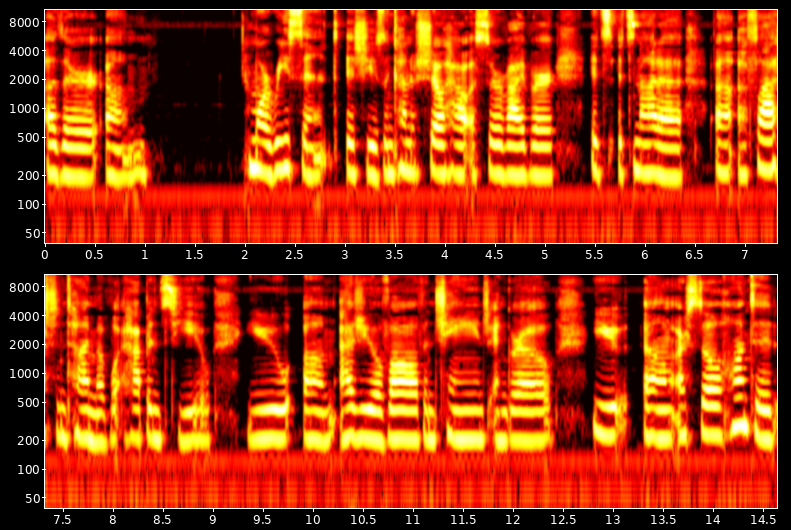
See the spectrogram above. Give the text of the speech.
other um, more recent issues and kind of show how a survivor it's it's not a a, flash in time of what happens to you. You um, as you evolve and change and grow you um, are still haunted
